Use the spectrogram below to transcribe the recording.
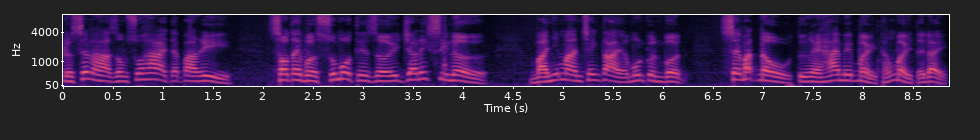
được xếp là dòng số 2 tại Paris sau tay vợt số 1 thế giới Yannick Sinner và những màn tranh tài ở môn quần vợt sẽ bắt đầu từ ngày 27 tháng 7 tới đây.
